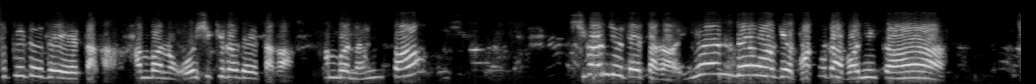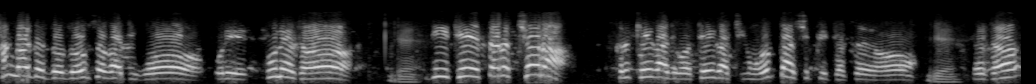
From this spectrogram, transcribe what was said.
스피드 대회 했다가, 한 번은 50km 대회 했다가, 한 번은 또 시간주 대회 했다가, 이런 명하게 바꾸다 보니까 참가자들도 없어가지고, 우리 군에서 예. 네 대회 떨어쳐라! 그렇게 해가지고 대회가 지금 없다시피 됐어요. 예. 그래서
